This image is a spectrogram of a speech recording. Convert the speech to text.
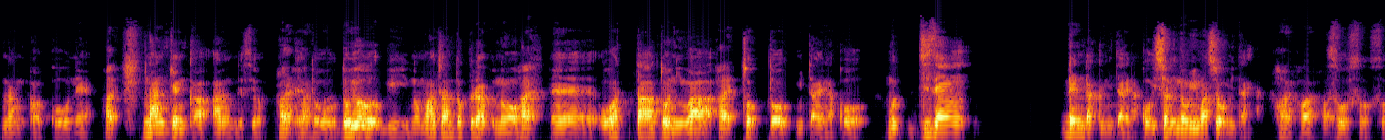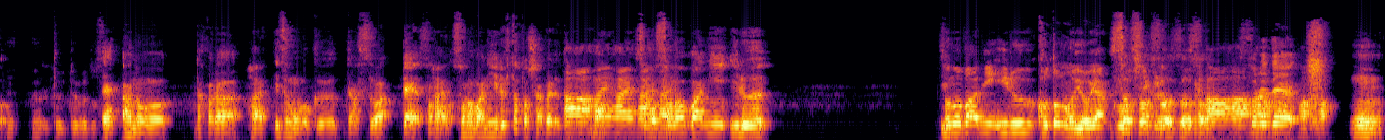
なんかこうね、はい何件かあるんですよ。はいはいえっ、と、土曜日のマーチャントクラブの、はいえー終わった後には、はいちょっと、みたいな、こう、もう、事前連絡みたいな、こう、一緒に飲みましょう、みたいな。はいはいはい。そうそうそう。え。どどういうことですえ、あの、だから、はい。いつも僕が座って、その、はいその場にいる人と喋るけれども、あーはいはいはいはいその、その場にいる、その場にいることの予約をしてくるね。そうそうそうそうそれではははうん。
